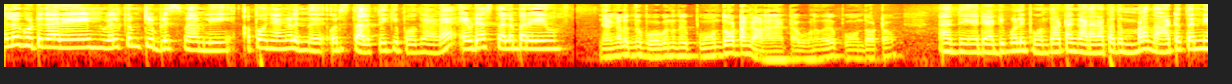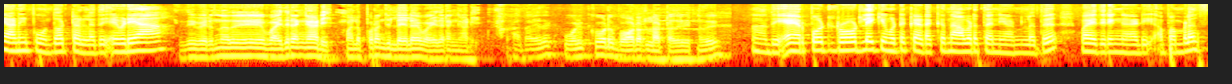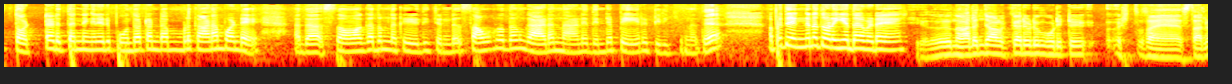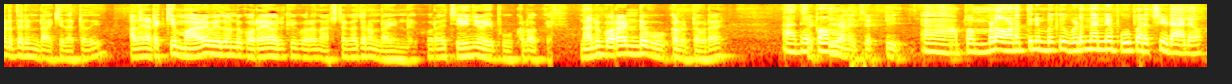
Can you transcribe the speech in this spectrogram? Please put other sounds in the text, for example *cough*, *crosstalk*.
Hello കൂട്ടുകാരെ. Welcome to bliss family അപ്പോൾ ഞങ്ങൾ ഇന്ന് ഒരു സ്ഥലത്തേക്ക് പോകുകയാണ് എവിടെയാ സ്ഥലം പറയൂ? ഞങ്ങൾ ഇന്ന് പോകുന്നത് പൂന്തോട്ടം കാണാനാട്ടോ പോകുന്നത് പൂന്തോട്ടം. അതെ ഒരു അടിപൊളി പൂന്തോട്ടം കാണാൻ. അപ്പോൾ നമ്മളെ നാട്ടിൽ തന്നെയാണ് ഈ പൂന്തോട്ടം ഉള്ളത്. എവിടെയാ? ഇത് വരുന്നത് വൈതരങ്ങാടി മലപ്പുറം ജില്ലയിലെ വൈതരങ്ങാടി. അതായത് കോഴിക്കോട് ബോർഡറിലാട്ടോ അത് വരുന്നത്. അതെ എയർപോർട്ട് റോഡിലേക്ക് ഇങ്ങോട്ട് കിടക്കുന്ന അവിടെ തന്നെയാണുള്ളത് വൈതിരിങ്ങാടി. അപ്പം നമ്മൾ തൊട്ടടുത്ത് തന്നെ ഇങ്ങനെ ഒരു പൂന്തോട്ടം ഉണ്ടാകുമ്പോൾ നമ്മൾ കാണാൻ പോണ്ടേ? അതാ സ്വാഗതം എന്നൊക്കെ എഴുതിയിട്ടുണ്ട്. സൗഹൃദം ഗാർഡൻ എന്നാണ് ഇതിന്റെ പേരിട്ടിരിക്കുന്നത്. അപ്പം ഇത് എങ്ങനെ തുടങ്ങിയതാ അവിടെ? ഇത് നാലഞ്ച് ആൾക്കാരോടും കൂടിയിട്ട് സ്ഥ- സ്ഥലം എടുത്തിട്ട് ഉണ്ടാക്കിയതാട്ടത് അതിനിടയ്ക്ക് മഴ പെയ്തുകൊണ്ട് കുറേ അവർക്ക് കുറേ നഷ്ടക്കച്ചവടം ഉണ്ടായിട്ടുണ്ട്. കുറേ ചീഞ്ഞു പോയി പൂക്കളൊക്കെ. എന്നാലും കുറേ ഉണ്ട് പൂക്കൾ കേട്ടോ ഇവിടെ അതെ അപ്പം അപ്പം നമ്മൾ ഓണത്തിന് മുമ്പ് ഇവിടെ നിന്ന് തന്നെ പൂ പറിച്ചിടാലോ?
